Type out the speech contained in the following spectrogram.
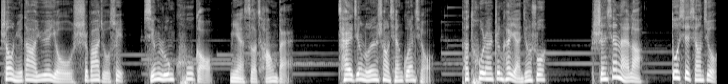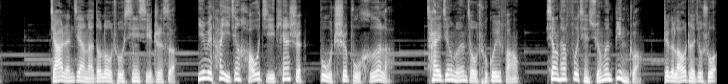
少女大约有十八九岁，形容枯槁，面色苍白。蔡京伦上前观瞧，他突然睁开眼睛说：“神仙来了，多谢相救。”家人见了都露出欣喜之色，因为他已经好几天是不吃不喝了。蔡京伦走出闺房，向他父亲询问病状。这个老者就说：“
